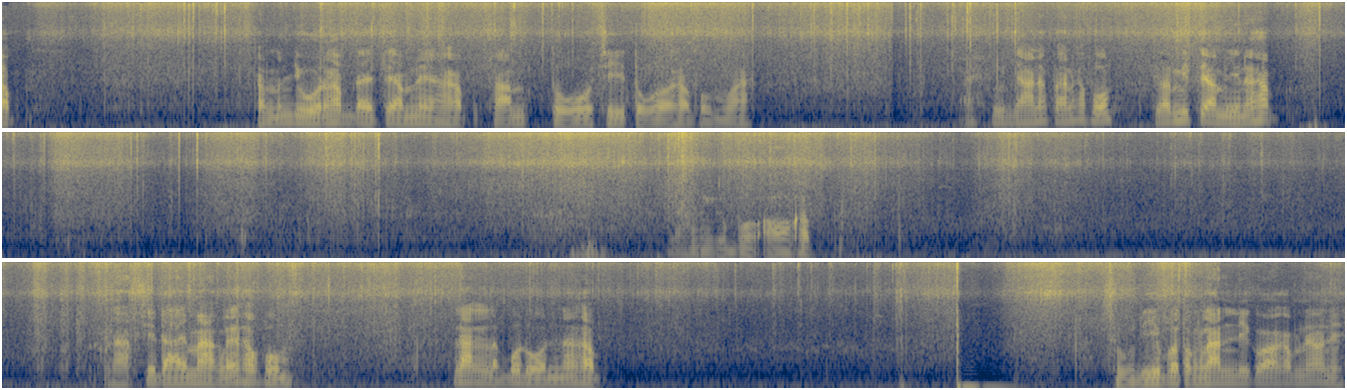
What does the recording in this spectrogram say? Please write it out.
ครับขันมันอยู่นะครับ ได้แต้มแน่ครับสามตัวสี่ตัวครับ ผมว่าไปดูยานักกันครับผมเดี๋ยวมีแต้มอีกนะครับยังนี่ก็บเอาครับหนาเสียดายมากเลยครับผมลั่นหลับโบโดนนะครับ สู่ดีบ่ต้องรันดีกว่าครับแนวนี่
